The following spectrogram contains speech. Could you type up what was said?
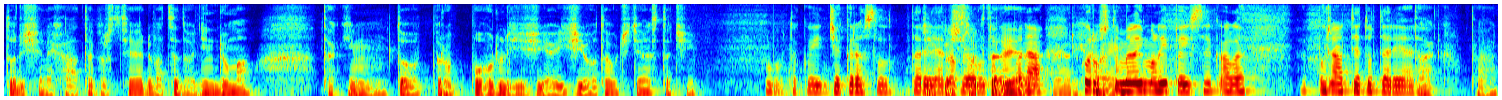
to, když je necháte prostě 20 hodin doma, tak jim to pro pohodlí jejich života určitě nestačí. Nebo takový Jack Russell terrier, Jack Russell, který vypadá jako rostomilý malý pejsek, ale pořád je to terrier. Tak, tak.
